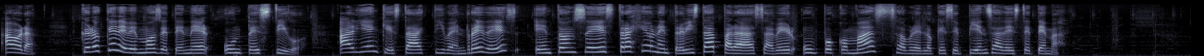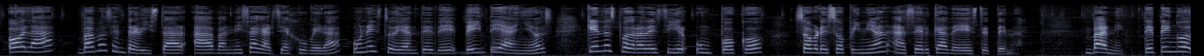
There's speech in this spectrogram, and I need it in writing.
Ahora, creo que debemos de tener un testigo, alguien que está activa en redes, entonces traje una entrevista para saber un poco más sobre lo que se piensa de este tema. Hola, vamos a entrevistar a Vanessa García Jubera, una estudiante de 20 años, que nos podrá decir un poco sobre su opinión acerca de este tema. Vane, te tengo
